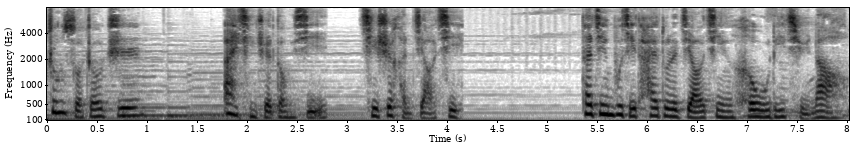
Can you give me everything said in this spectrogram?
众所周知，爱情这东西其实很娇气，它经不起太多的矫情和无理取闹，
